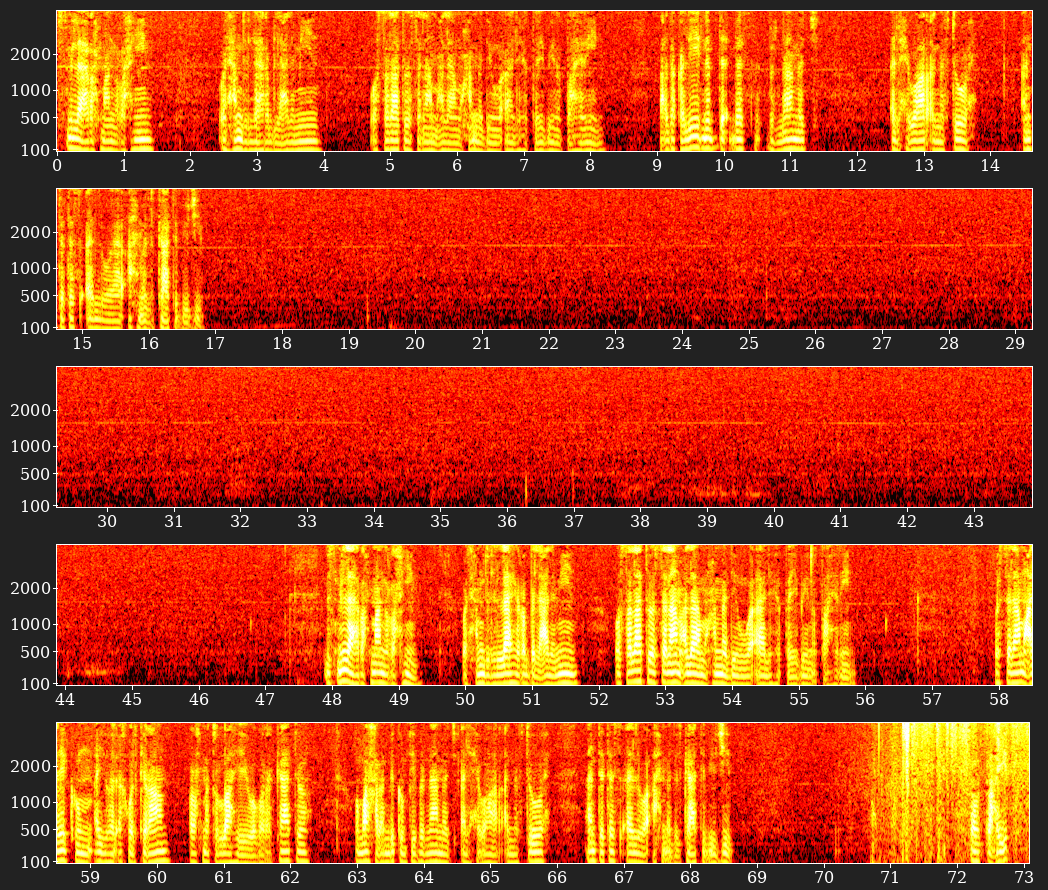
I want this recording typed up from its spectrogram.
بسم الله الرحمن الرحيم. والحمد لله رب العالمين. والصلاة والسلام على محمد وآله الطيبين الطاهرين. بعد قليل نبدأ بث برنامج الحوار المفتوح. أنت تسأل وأحمد الكاتب يجيب. بسم الله الرحمن الرحيم. والحمد لله رب العالمين والصلاة والسلام على محمد وآله الطيبين الطاهرين. والسلام عليكم أيها الأخوة الكرام ورحمة الله وبركاته. ومرحبا بكم في برنامج الحوار المفتوح أنت تسأل وأحمد الكاتب يجيب. صوت ضعيف.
